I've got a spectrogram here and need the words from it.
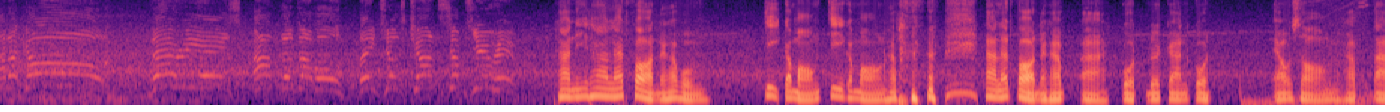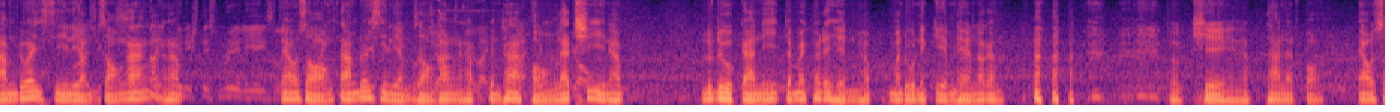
And a goal! There he is at the double. They just can't subdue him. ท่านี้ท่าแรดฟอร์ดนะครับผมจี้กระหมองจี้กระหมองนะครับ ท่าแรดฟอร์ดนะครับอ่ากดโดยการกด L2 นะครับตามด้วยสี่เหลี่ยม 2 ครั้งนะครับ L2 ตามด้วยสี่เหลี่ยม 2 ครั้งนะครับ เป็นท่าของแรดชี่นะครับ ฤดูกาลนี้จะไม่ค่อยได้เห็นนะครับ มาดูในเกมแทนแล้วกัน โอเคครับ ท่าแรดฟอร์ด L2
